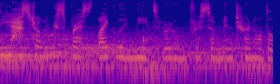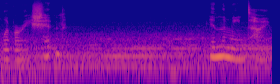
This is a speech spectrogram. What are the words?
The Astral Express likely needs room for some internal deliberation. In the meantime,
